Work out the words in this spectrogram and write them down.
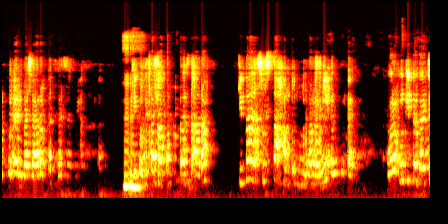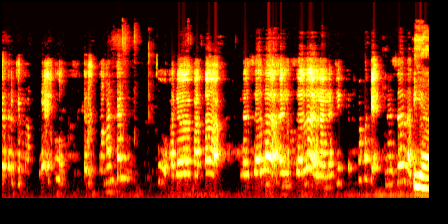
Al-Quran bahasa Arab kan bahasanya. Jadi Mm-mm. kalau kita ngapal bahasa Arab, kita susah untuk memahami Al-Quran. Walaupun kita baca terjemahannya itu terjemahan kan itu ada kata nazala, anzala. Nah, nanti kenapa pakai nazala? Iya,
